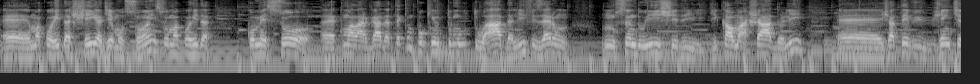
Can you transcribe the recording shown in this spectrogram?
é, uma corrida cheia de emoções, foi uma corrida começou é, com uma largada até que um pouquinho tumultuada ali, fizeram um, um sanduíche de, de cal ali, é, já teve gente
